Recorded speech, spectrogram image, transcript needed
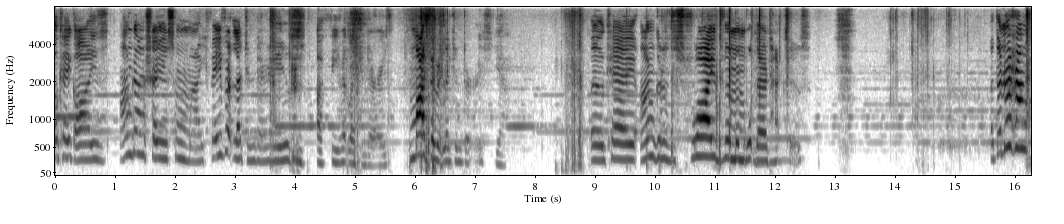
Okay, guys, I'm gonna show you some of my favorite legendaries. Our favourite legendaries. my favorite legendaries. Yeah. Okay, I'm gonna describe them and what their attacks is. I don't know how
